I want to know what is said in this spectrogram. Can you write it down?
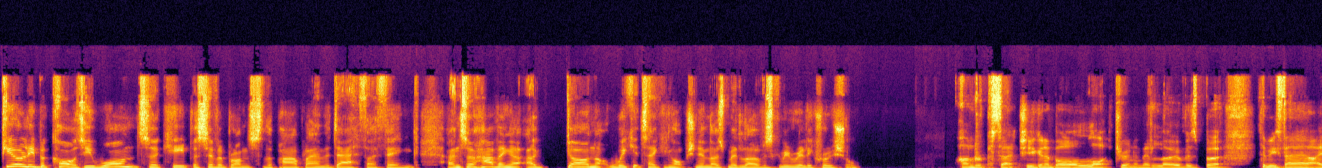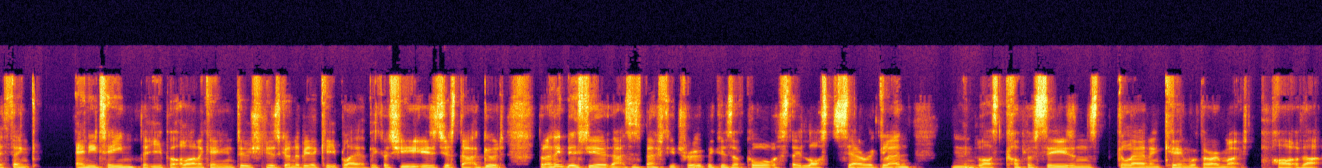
purely because you want to keep the Sciver-Brunts to the power play and the death, I think. And so having a, a gun wicket taking option in those middle overs can be really crucial. 100%. She's going to bowl a lot during the middle overs. But to be fair, I think any team that you put Alana King into, she is going to be a key player because she is just that good. But I think this year that's especially true because, of course, they lost Sarah Glenn. Mm. In the last couple of seasons, Glenn and King were very much part of that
